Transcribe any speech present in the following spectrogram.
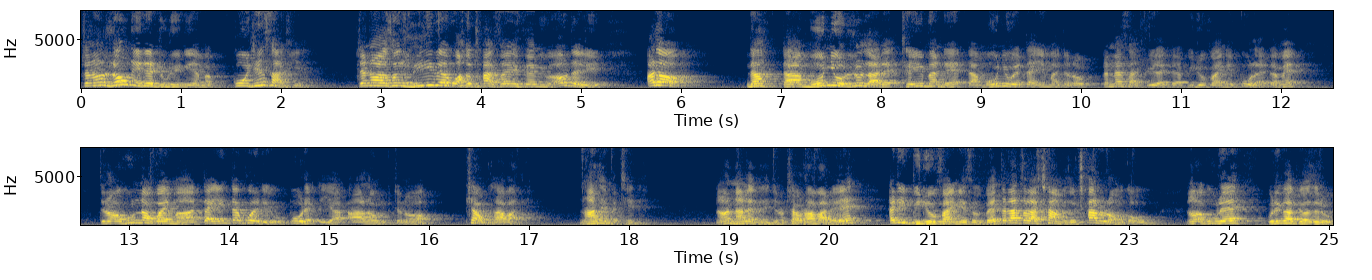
ကျွန်တော်လုံနေတဲ့ဒူတွေနေရာမှာကိုချင်းစာကြည့်ရင်ကျွန်တော်ဆိုလီးပဲဝါထဆိုင်ဆဲမိပါဟုတ်တယ်လေအဲ့တော့နာဒါမိုးညိုလွတ်လာတဲ့အထိမ်းအမှတ်နဲ့ဒါမိုးညိုရဲ့တိုက်ရင်မှာကျွန်တော်တနက်စာကျွေးလိုက်တာဗီဒီယိုဖိုင်တွေပို့လိုက်ဒါပေမဲ့ကျွန်တော်အခုနောက်ပိုင်းမှာတိုက်ရင်တက်ဖွဲ့တွေကိုပို့တဲ့အရာအားလုံးကိုကျွန်တော်ဖျောက်ထားပါတယ်နားလည်မထင်တယ်နော်နားလည်မယ်ကျွန်တော်ဖြောက်ထားပါတယ်အဲ့ဒီဗီဒီယိုဖိုင်တွေဆိုဘယ်တလားတလားချမယ်ဆိုချလို့တော့မကုန်ဘူးနော်အခုလဲကိုရင်းကပြောသလို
